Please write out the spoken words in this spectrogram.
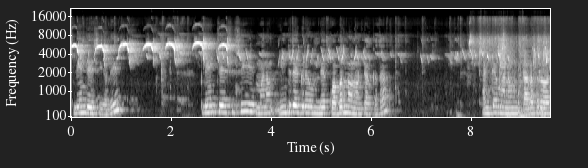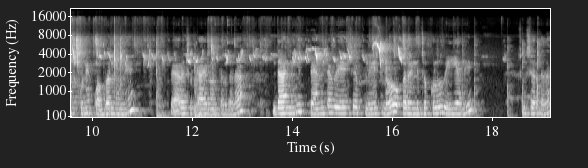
క్లీన్ చేసేయాలి. క్లీన్ చేసేసి మనం ఇంటి దగ్గర ఉండే కొబ్బరి నూనె ఉంటారు కదా అంటే మనం తలకు రాసుకునే కొబ్బరి నూనె పారాచూట్ ఆయిల్ ఉంటుంది కదా దాన్ని పెంట వేసే ప్లేస్లో ఒక రెండు చుక్కలు వేయాలి. చూశారు కదా?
